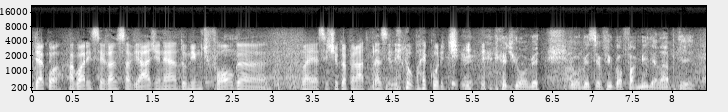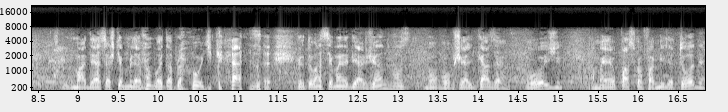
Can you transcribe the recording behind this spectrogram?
Deco, agora encerrando essa viagem, né? Domingo de folga, vai assistir o Campeonato Brasileiro, vai curtir. eu, vou ver, eu vou ver se eu fico com a família lá, porque uma dessas acho que a mulher vai botar pra rua de casa. Eu estou uma semana viajando, vou, vou, chegar em casa hoje, amanhã eu passo com a família toda,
